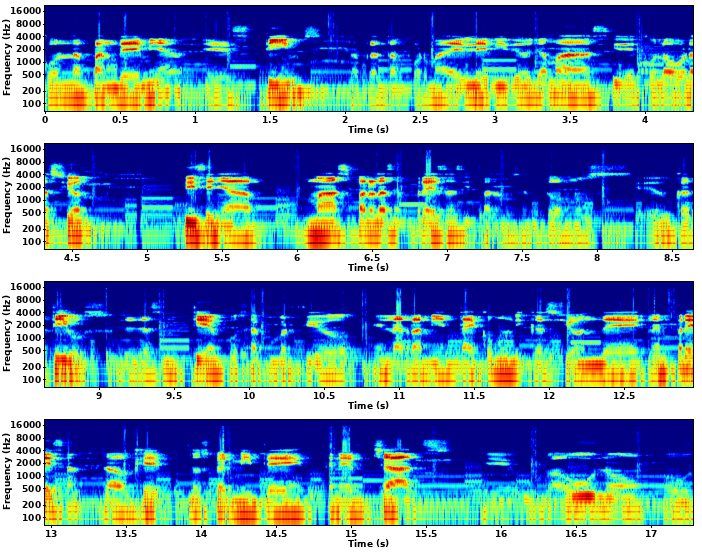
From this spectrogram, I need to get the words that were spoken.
con la pandemia es Teams, la plataforma de videollamadas y de colaboración diseñada más para las empresas y para los entornos educativos. Desde hace un tiempo se ha convertido en la herramienta de comunicación de la empresa, dado que nos permite tener chats eh, uno a uno o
